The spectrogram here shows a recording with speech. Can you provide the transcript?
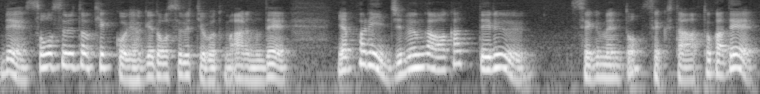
で、そうすると結構やけどをするっていうこともあるので、やっぱり自分が分かってるセグメント、セクターとかで、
